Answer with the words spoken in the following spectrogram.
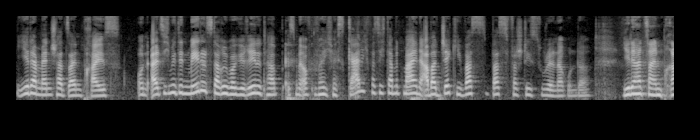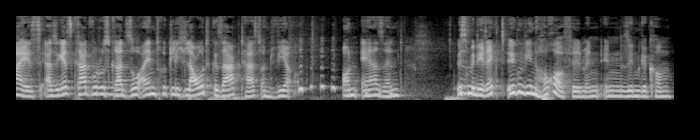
jeder Mensch hat seinen Preis. Und als ich mit den Mädels darüber geredet habe, ist mir aufgefallen, ich weiß gar nicht, was ich damit meine. Aber Jackie, was, was verstehst du denn darunter? Jeder hat seinen Preis. Also jetzt gerade, wo du es gerade so eindrücklich laut gesagt hast und wir on air sind, ist mir direkt irgendwie ein Horrorfilm in, in den Sinn gekommen.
